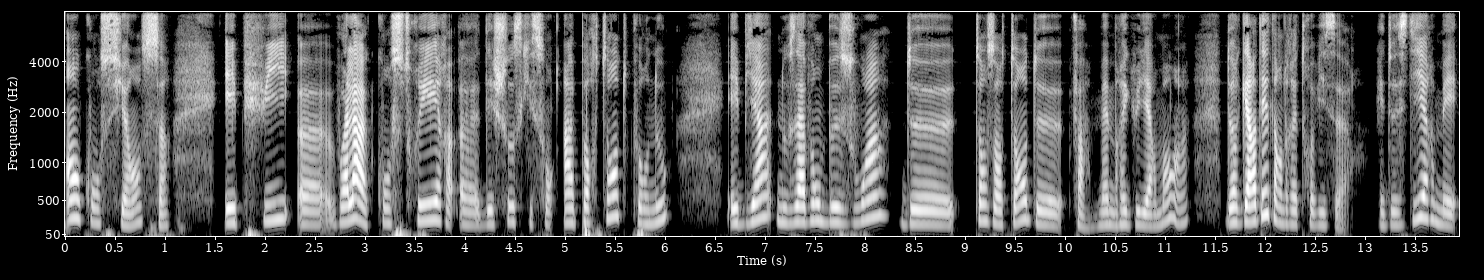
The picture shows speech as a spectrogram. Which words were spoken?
en conscience, et puis euh, voilà, construire euh, des choses qui sont importantes pour nous, eh bien, nous avons besoin de, temps en temps, de, enfin même régulièrement, hein, de regarder dans le rétroviseur et de se dire, mais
